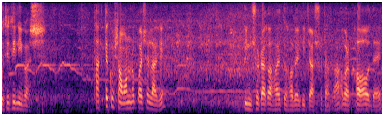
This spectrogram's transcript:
অতিথি নিবাস। থাকতে খুব সামান্য পয়সা লাগে। তিনশো টাকা হয়তো হবে কি চারশো টাকা, আবার খাওয়াও দেয়।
